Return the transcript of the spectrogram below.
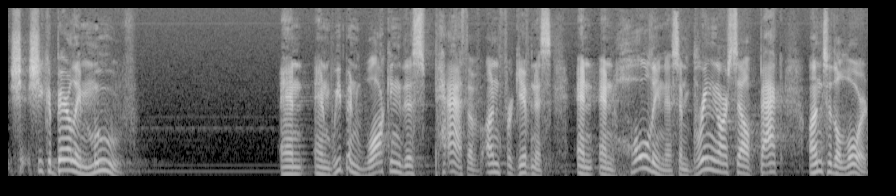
She, she could barely move. And, and we've been walking this path of unforgiveness and, and holiness and bringing ourselves back unto the Lord.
